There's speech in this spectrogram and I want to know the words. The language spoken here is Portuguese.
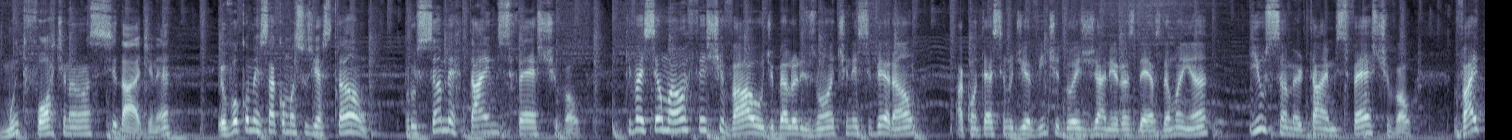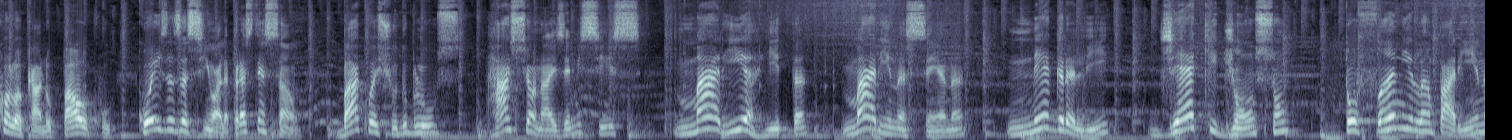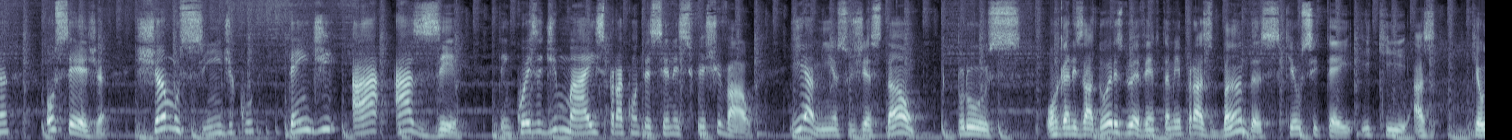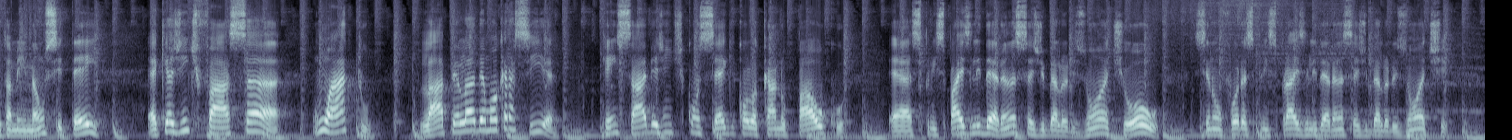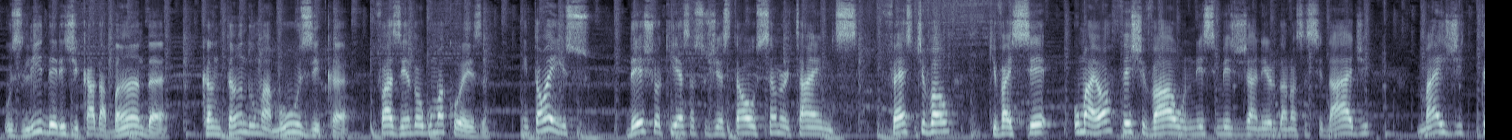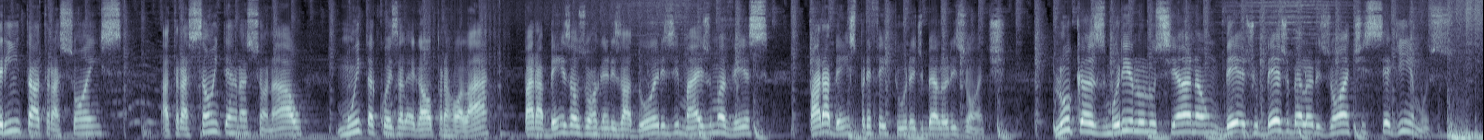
muito forte na nossa cidade, né? Eu vou começar com uma sugestão para o Summer Times Festival, que vai ser o maior festival de Belo Horizonte nesse verão. Acontece no dia 22 de janeiro às 10 da manhã. E o Summer Times Festival vai colocar no palco coisas assim, olha, presta atenção. Baco Exu do Blues, Racionais MCs, Maria Rita, Marina Senna, Negra Lee, Jack Johnson, Tofani Lamparina, ou seja, chama o síndico, tem de A a Z. Tem coisa demais para acontecer nesse festival. E a minha sugestão para os organizadores do evento, também para as bandas que eu citei e que, as, que eu também não citei, é que a gente faça um ato lá pela democracia. Quem sabe a gente consegue colocar no palco as principais lideranças de Belo Horizonte, ou, se não for as principais lideranças de Belo Horizonte, os líderes de cada banda cantando uma música, fazendo alguma coisa. Então é isso. Deixo aqui essa sugestão ao Summer Times Festival, que vai ser o maior festival nesse mês de janeiro da nossa cidade. Mais de 30 atrações, atração internacional, muita coisa legal para rolar. Parabéns aos organizadores e mais uma vez, parabéns Prefeitura de Belo Horizonte. Lucas, Murilo, Luciana, um beijo, beijo Belo Horizonte, seguimos.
